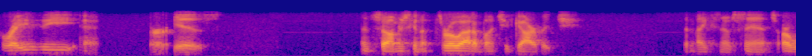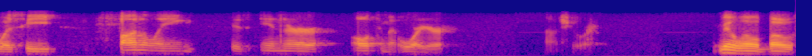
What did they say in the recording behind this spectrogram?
crazy as there is, and so I'm just going to throw out a bunch of garbage that makes no sense? Or was he funneling his inner ultimate warrior? Not sure. Maybe a little both.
